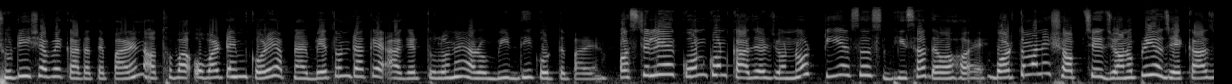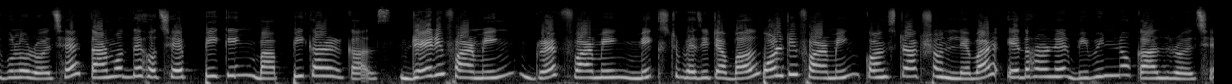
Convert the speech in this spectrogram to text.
ছুটি হিসাবে কাটাতে পারেন অথবা ওভারটাইম করে আপনার বেতনটাকে আগের তুলনায় আরও বৃদ্ধি করতে পারেন। অস্ট্রেলিয়ায় কোন কোন কাজের জন্য টিএসএস ভিসা দেওয়া হয়? বর্তমানে সবচেয়ে জনপ্রিয় যে কাজগুলো রয়েছে, তার মধ্যে হচ্ছে পিকিং বা পিকারের কাজ dairy farming grape farming mixed vegetable poultry farming construction labour এ ধরনের বিভিন্ন কাজ রয়েছে।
